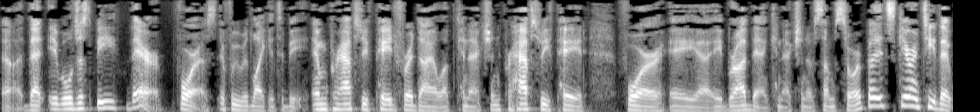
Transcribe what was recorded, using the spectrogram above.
uh, that it will just be there for us if we would like it to be. And perhaps we've paid for a dial-up connection. Perhaps we've paid for a, uh, a broadband connection of some sort. But it's guaranteed that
